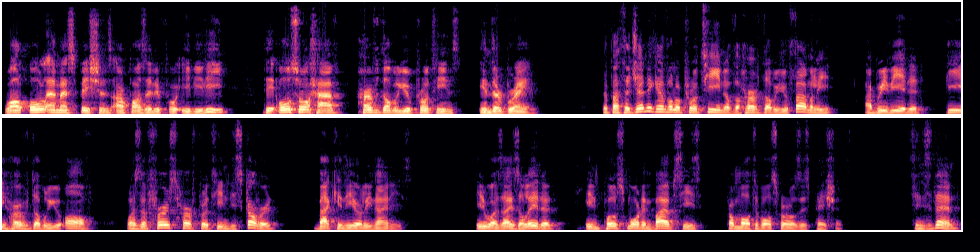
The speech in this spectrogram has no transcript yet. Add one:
While all MS patients are positive for EBV, they also have HERV-W proteins in their brain. The pathogenic envelope protein of the HERV-W family, abbreviated p-HERV-W-OV, was the first HERV protein discovered back in the early 90s. It was isolated in post-mortem biopsies from multiple sclerosis patients. Since then,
